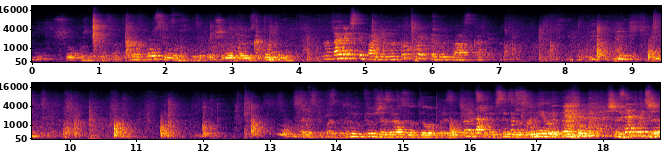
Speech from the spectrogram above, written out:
Ну, що можна сказати? Так, просимо, запрошуємо Наталію Степанівну. Наталія Степанівна, проходьте, будь ласка. Наталія Степанівна, ви, ви вже зразу до презентації, ви все зрозуміли, да? Що- вже,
